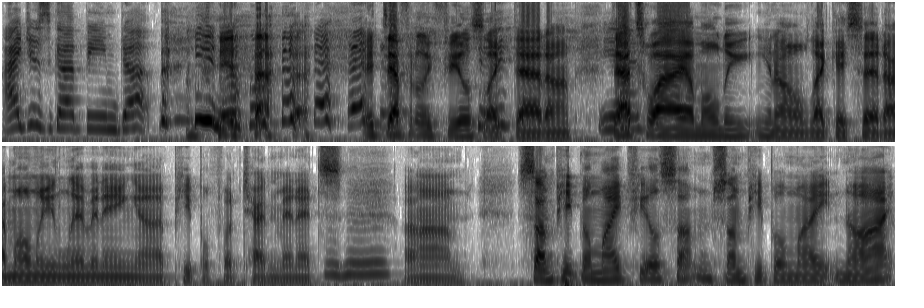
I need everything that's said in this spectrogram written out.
I just got beamed up, you know? it definitely feels like that. Um, Yeah. That's why I'm only, you know, like I said, I'm only limiting uh, people for 10 minutes. Mm-hmm. Um, some people might feel something, some people might not,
